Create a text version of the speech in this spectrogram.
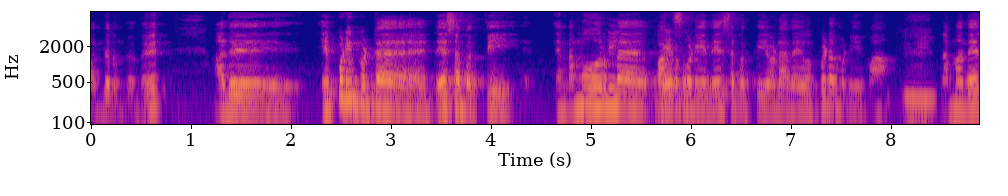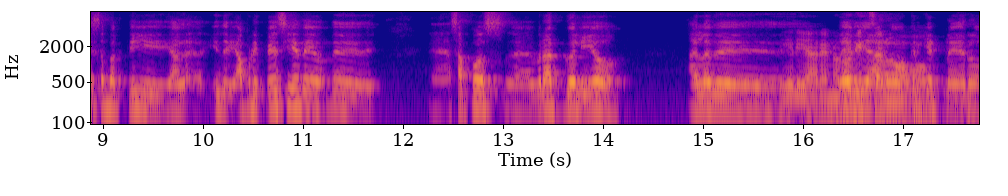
வந்திருந்தது. அது எப்படிப்பட்ட தேசபக்தி? நம்ம ஊர்ல பார்க்கக்கூடிய தேசபக்தியோட அதை ஒப்பிட முடியுமா? நம்ம தேசபக்தி இது அப்படி பேசியதை வந்து சப்போஸ் விராட் கோலியோ அல்லது கிரிக்கெட் பிளேயரோ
